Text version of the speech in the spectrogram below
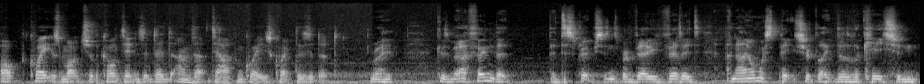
up quite as much of the content as it did and to happen quite as quickly as it did Right, because I found that the descriptions were very vivid, and I almost pictured like the location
